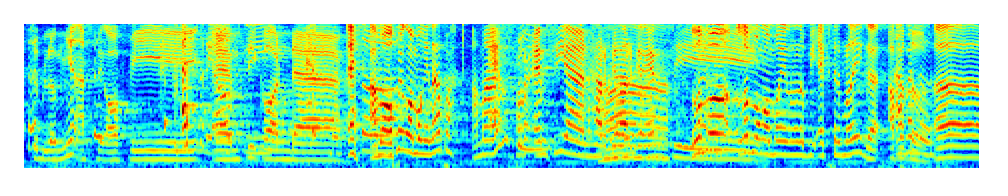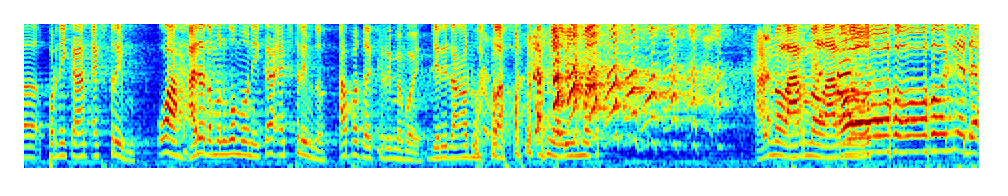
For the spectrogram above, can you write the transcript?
Sebelumnya Astri Ovi, Astri MC Ovi. Kondak, Eh, sama Ovi ngomongin apa? sama MC. per MC-an, harga-harga Ah. MC. Lo mau lo mau ngomongin lebih ekstrim lagi gak? Apa Apa tuh? tuh? Eh, pernikahan ekstrim. Wah, Ada temen gue mau nikah ekstrim tuh. apa tuh ekstrimnya boy? Jadi tanggal 28 ke tanggal 5. Arnold, Arnold, Arnold. Oh, ini ada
